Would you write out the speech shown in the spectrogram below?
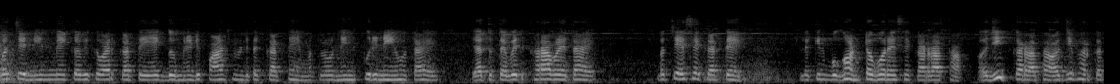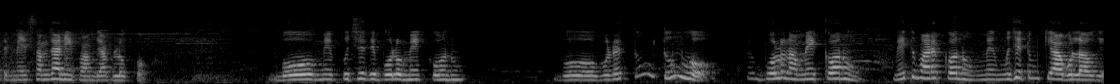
बच्चे नींद में कभी कभार करते हैं, एक दो मिनट पाँच मिनट तक करते हैं मतलब नींद पूरी नहीं होता है, या तो तबीयत खराब रहता है। बच्चे ऐसे करते हैं, लेकिन वो घंटों भर ऐसे कर रहा था, अजीब कर रहा था, अजीब हरकत मैं समझा नहीं पाऊँगी आप लोग को। वो मैं पूछे थे, बोलो मैं कौन हूँ? वो बोले तुम तुम हो। बोलो ना, मैं कौन हूँ? मैं तुम्हारा कौन हूँ? मैं, मुझे तुम क्या बुलाओगे?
